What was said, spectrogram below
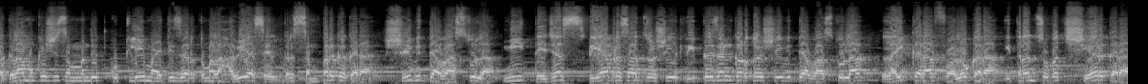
बगलामुखीशी संबंधित कुठलीही माहिती जर तुम्हाला हवी असेल तर संपर्क करा. श्रीविद्या वास्तूला मी तेजस प्रियाप्रसाद जोशी रिप्रेझेंट करतोय. श्रीविद्या वास्तूला लाईक करा फॉलो करा इतरांसोबत शेअर करा.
